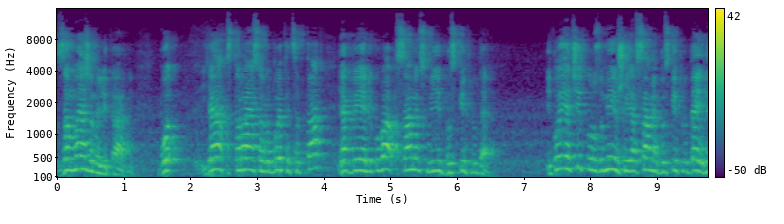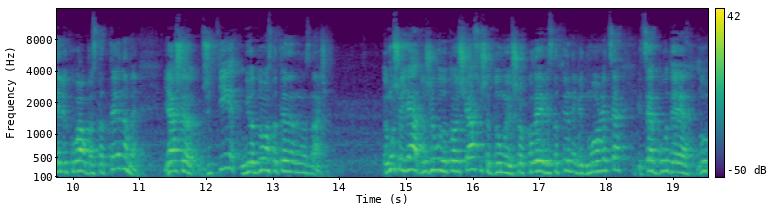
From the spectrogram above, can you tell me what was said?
за межами лікарні. Бо я стараюся робити це так, якби я лікував самих своїх близьких людей. І коли я чітко розумію, що я самих близьких людей не лікував би статинами, я ще в житті ні одного статина не назначив. Тому що я доживу до того часу, що думаю, що коли від статини відмовляться, і це буде ну,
